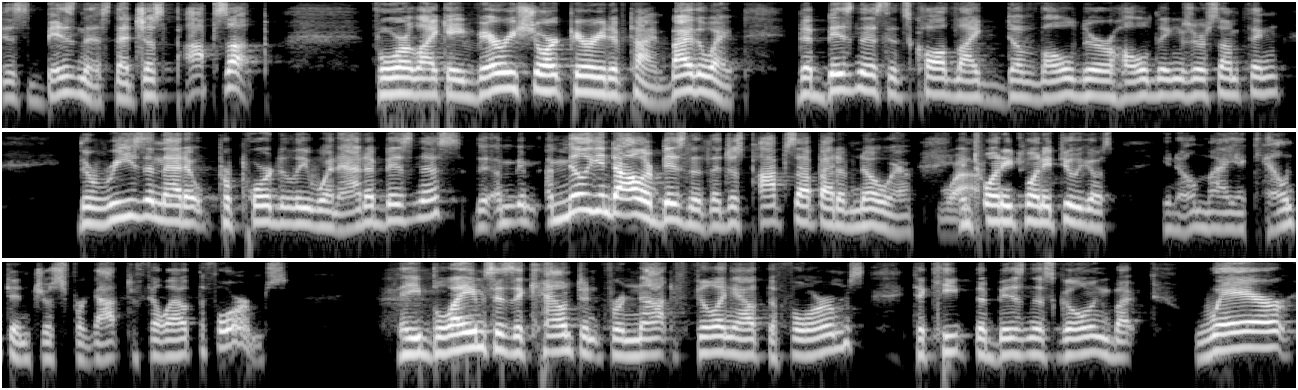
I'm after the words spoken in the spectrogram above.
this business that just pops up for like a very short period of time. By the way, the business it's called like DeVolder Holdings or something. The reason that it purportedly went out of business, a million dollar business that just pops up out of nowhere wow. in 2022, he goes, you know, my accountant just forgot to fill out the forms. He blames his accountant for not filling out the forms to keep the business going. But where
